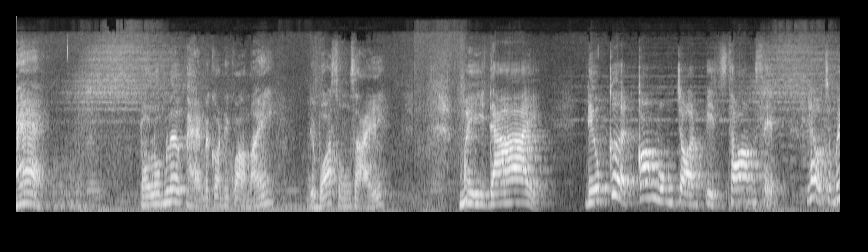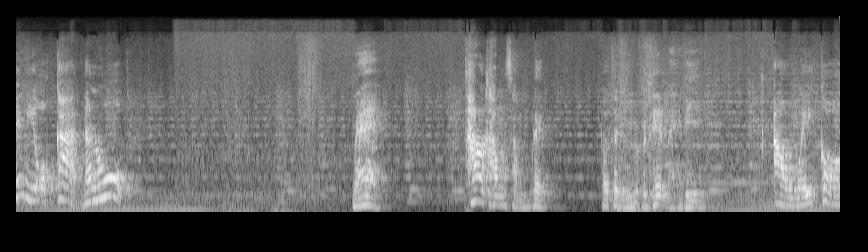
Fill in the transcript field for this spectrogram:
ม่ เราล้มเลิกแผนไปก่อนดีกว่าไหม เดี๋ยวบอสสงสัย ไม่ได้ เดี๋ยวเกิดกล้องวงจรปิดซ่อมเสร็จ เราจะไม่มีโอกาสนะลูก แม่ ถ้าเราทำสำเร็จเราจะหนีไปประเทศไหนดี เอาไว้ก่อ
